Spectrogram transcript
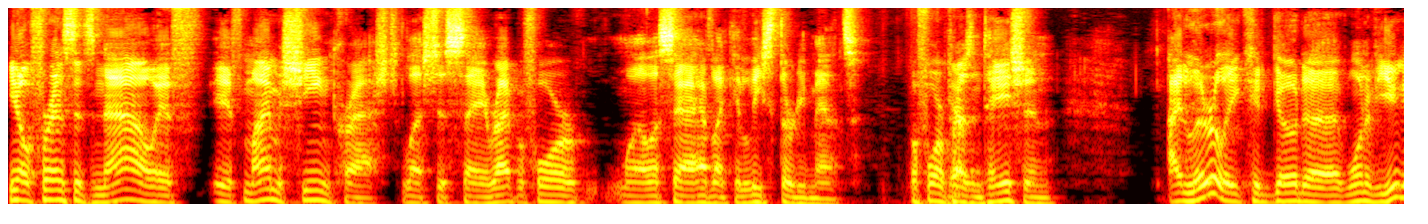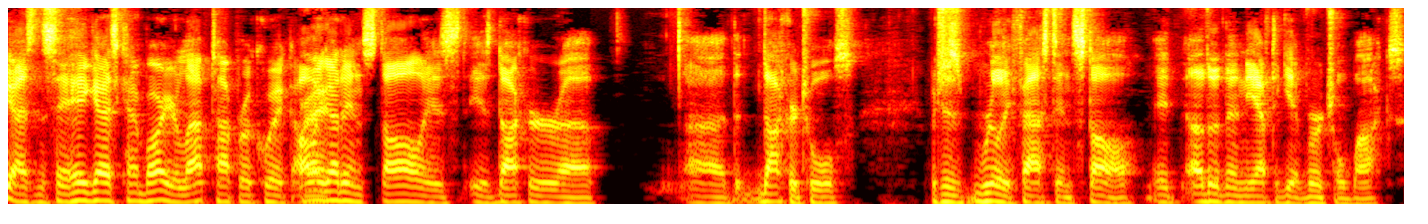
you know, for instance, now if if my machine crashed, let's just say right before well, let's say I have like at least 30 minutes before a Yeah. presentation, I literally could go to one of you guys and say, "Hey guys, can I borrow your laptop real quick? All I got to install is is Docker uh, uh, the Docker tools, which is really fast to install. It, other than you have to get VirtualBox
